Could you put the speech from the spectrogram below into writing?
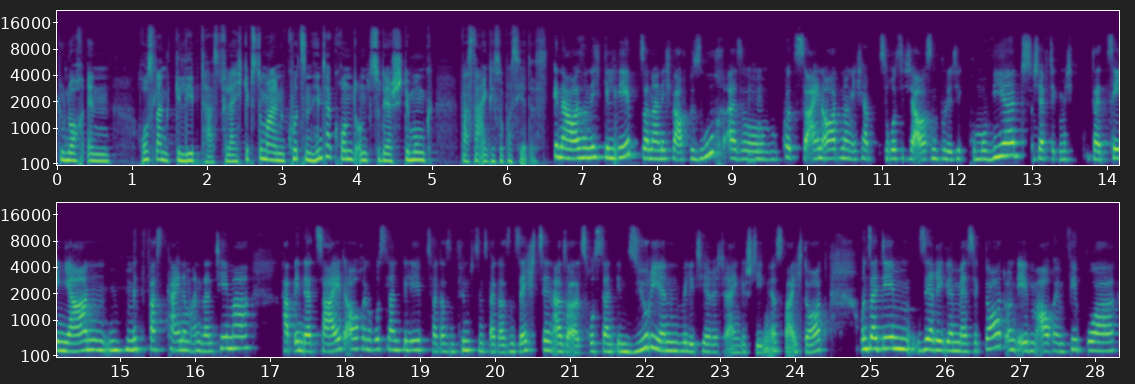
du noch in Russland gelebt hast. Vielleicht gibst du mal einen kurzen Hintergrund und zu der Stimmung was da eigentlich so passiert ist. Genau, also nicht gelebt, sondern ich war auf Besuch. Also mhm. kurz zur Einordnung, ich habe zur russischer Außenpolitik promoviert, beschäftige mich seit zehn Jahren mit fast keinem anderen Thema, habe in der Zeit auch in Russland gelebt, 2015, 2016, also als Russland in Syrien militärisch eingestiegen ist, war ich dort. Und seitdem sehr regelmäßig dort und eben auch im Februar,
